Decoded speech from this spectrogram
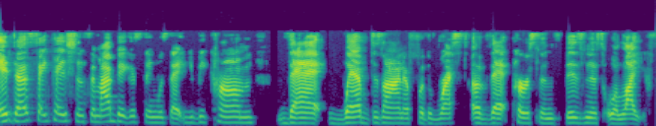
It does take patience, and my biggest thing was that you become that web designer for the rest of that person's business or life.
